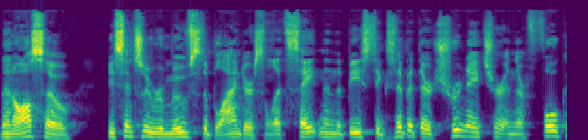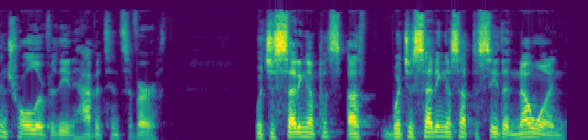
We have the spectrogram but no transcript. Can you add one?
Then also, he essentially removes the blinders and lets Satan and the beast exhibit their true nature and their full control over the inhabitants of earth which is setting up us, uh, which is setting us up to see that no one,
